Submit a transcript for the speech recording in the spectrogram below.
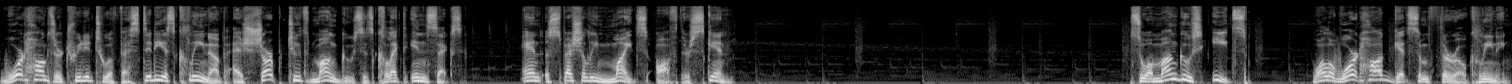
warthogs are treated to a fastidious cleanup as sharp-toothed mongooses collect insects, and especially mites off their skin. So a mongoose eats, while a warthog gets some thorough cleaning.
